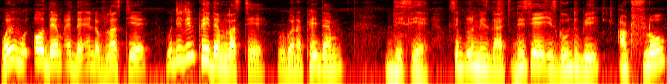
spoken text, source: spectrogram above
When we owe them at the end of last year we didn't pay them last year. We're going to pay them this year. Simply means that this year is going to be outflow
